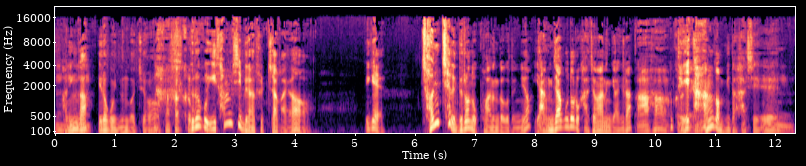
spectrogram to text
음. 아닌가? 이러고 있는 거죠. 아, 그리고 이 30이라는 숫자가요. 이게 전체를 늘어놓고 하는 거거든요. 양자 구도로 가정하는 게 아니라 아하. 되게. 강한 겁니다, 사실. 음.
